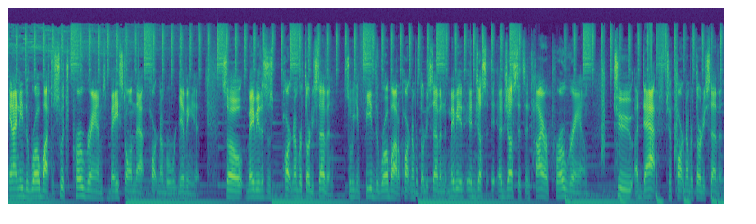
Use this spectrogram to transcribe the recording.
and I need the robot to switch programs based on that part number we're giving it. So maybe this is part number 37. So we can feed the robot a part number 37. Maybe it, adjusts, it adjusts its entire program to adapt to part number 37.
